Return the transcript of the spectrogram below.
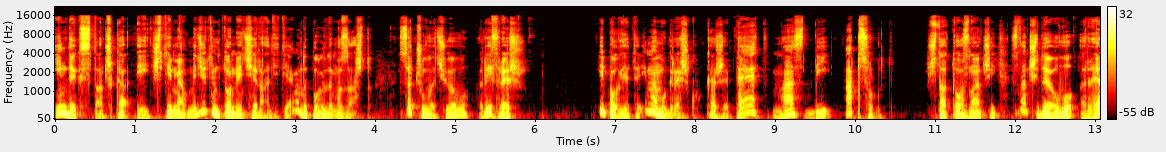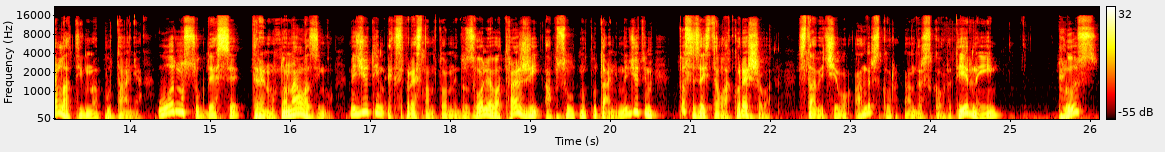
index.html. Međutim, to neće raditi. Ajmo da pogledamo zašto. Sačuvat ću ovo, refresh, i pogledajte, imamo grešku. Kaže path must be absolute. Šta to znači? Znači da je ovo relativna putanja u odnosu gdje se trenutno nalazimo. Međutim, Express nam to ne dozvoljava, traži apsolutnu putanju. Međutim, to se zaista lako rešava. Stavit ćemo underscore, underscore, dear name, plus,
